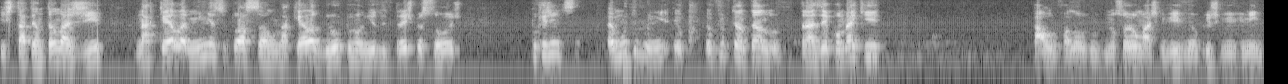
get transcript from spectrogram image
está tentando agir naquela minha situação, naquela grupo reunido de três pessoas, porque a gente é muito bonito. Eu, eu fico tentando trazer como é que Paulo falou, não sou eu mais que vive, é o Cristo que vive em mim,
